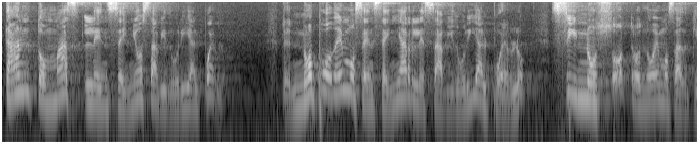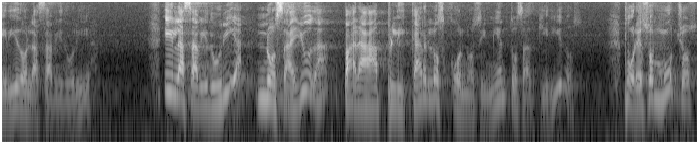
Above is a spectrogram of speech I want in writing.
tanto más le enseñó sabiduría al pueblo. Entonces, no podemos enseñarle sabiduría al pueblo si nosotros no hemos adquirido la sabiduría. Y la sabiduría nos ayuda para aplicar los conocimientos adquiridos. Por eso muchos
